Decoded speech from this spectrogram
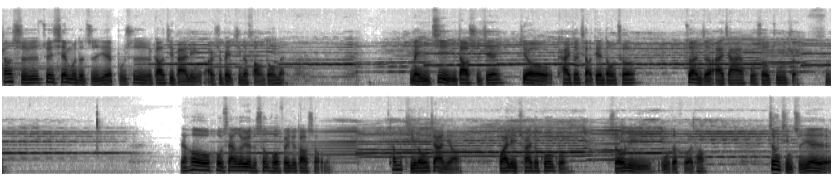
当时最羡慕的职业不是高级白领，而是北京的房东们。每一季一到时间，就开着小电动车，转着挨家挨户收租子。哼。然后后三个月的生活费就到手了。他们提笼架鸟，怀里揣着蝈蝈，手里捂着核桃。正经职业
